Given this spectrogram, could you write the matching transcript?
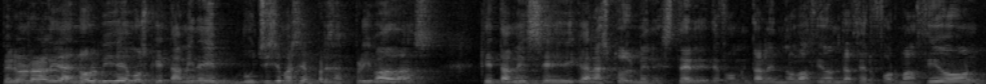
pero en realidad no olvidemos que también hay muchísimas empresas privadas que también se dedican a estos menesteres, de fomentar la innovación, de hacer formación,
